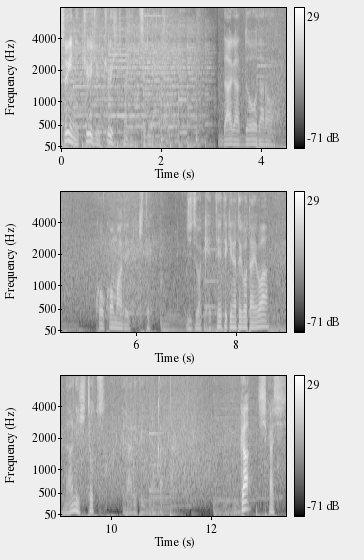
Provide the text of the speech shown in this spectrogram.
ついに99匹まで釣り上げただがどうだろう。ここまで来て実は決定的な手応えは何一つ得られていなかった。がしかし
